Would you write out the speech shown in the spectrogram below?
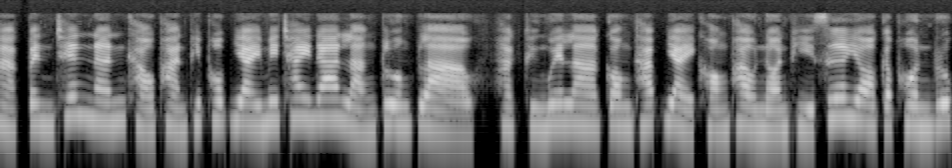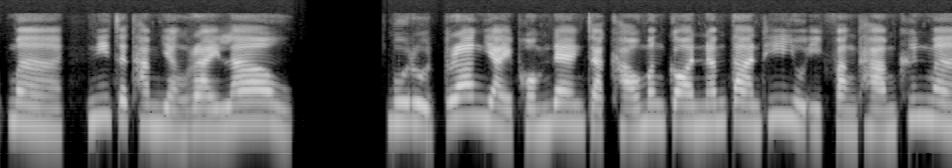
หากเป็นเช่นนั้นเขาผ่านพิภพใหญ่ไม่ใช่ด้านหลังกลวงเปล่า หากถึงเวลากองทัพใหญ่ของเผ่านอนผีเสื้อยอกระพลรุกมา นี่จะทำอย่างไรเล่า บุรุษร่างใหญ่ผมแดงจากเขามังกรน้ำตาลที่อยู่อีกฝั่งถามขึ้นมา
